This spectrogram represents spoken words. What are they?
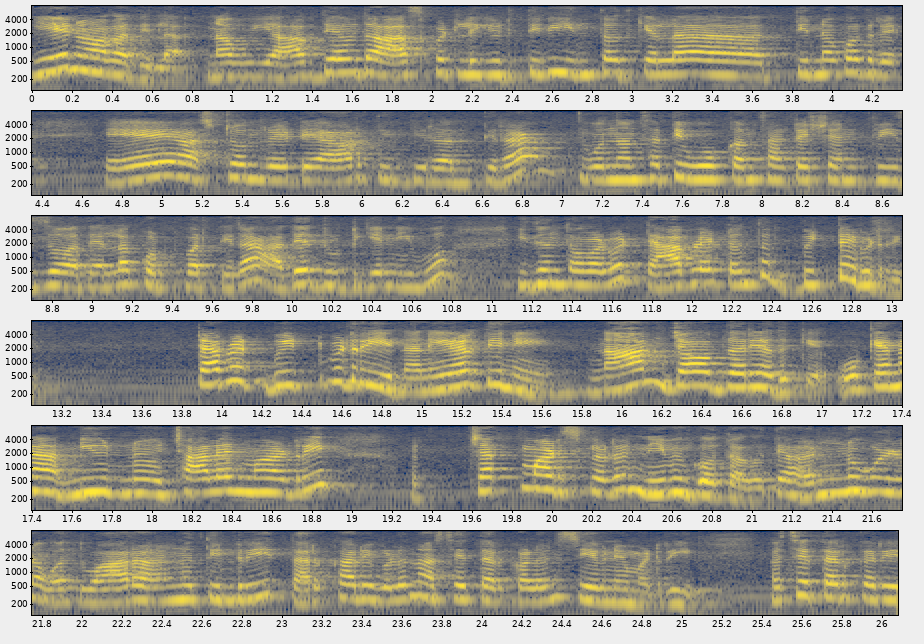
ಏನೂ ಆಗೋದಿಲ್ಲ. ನಾವು ಯಾವ್ದ್ಯಾವ್ದು ಹಾಸ್ಪಿಟ್ಲಿಗೆ ಇಡ್ತೀವಿ, ಇಂಥದ್ಕೆಲ್ಲ ತಿನ್ನೋಕೋದ್ರೆ, ಏ, ಅಷ್ಟೊಂದು ರೇಟ್ ಯಾರು ತಿಂತೀರ? ಅಂತೀರಾ? ಒಂದೊಂದು ಸತಿ ಹೋಗಿ ಕನ್ಸಲ್ಟೇಷನ್ ಫೀಸು ಅದೆಲ್ಲ ಕೊಟ್ಟು ಬರ್ತೀರಾ? ಅದೇ ದುಡ್ಡಿಗೆ ನೀವು ಇದನ್ನು ತೊಗೊಳ್ಬಿಟ್ಟು ಟ್ಯಾಬ್ಲೆಟ್ ಅಂತೂ ಬಿಟ್ಟೇ ಬಿಡ್ರಿ. ಟ್ಯಾಬ್ಲೆಟ್ ಬಿಟ್ಬಿಡ್ರಿ. ನಾನು ಹೇಳ್ತೀನಿ. ನಾನು ಜವಾಬ್ದಾರಿ ಅದಕ್ಕೆ. ಓಕೆನಾ ನೀವು ಚಾಲೆಂಜ್ ಮಾಡಿರಿ. ಚೆಕ್ ಮಾಡಿಸ್ಕೊಂಡ್ರೆ ನಿಮಗೆ ಗೊತ್ತಾಗುತ್ತೆ. ಹಣ್ಣುಗಳನ್ನ ಒಂದು ವಾರ ಹಣ್ಣು ತಿನ್ನಿರಿ ತರಕಾರಿಗಳನ್ನು ಹಸೆ ತರಕಾರಿಗಳನ್ನು ಸೇವನೆ ಮಾಡಿರಿ. ಹಸೆ ತರಕಾರಿ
